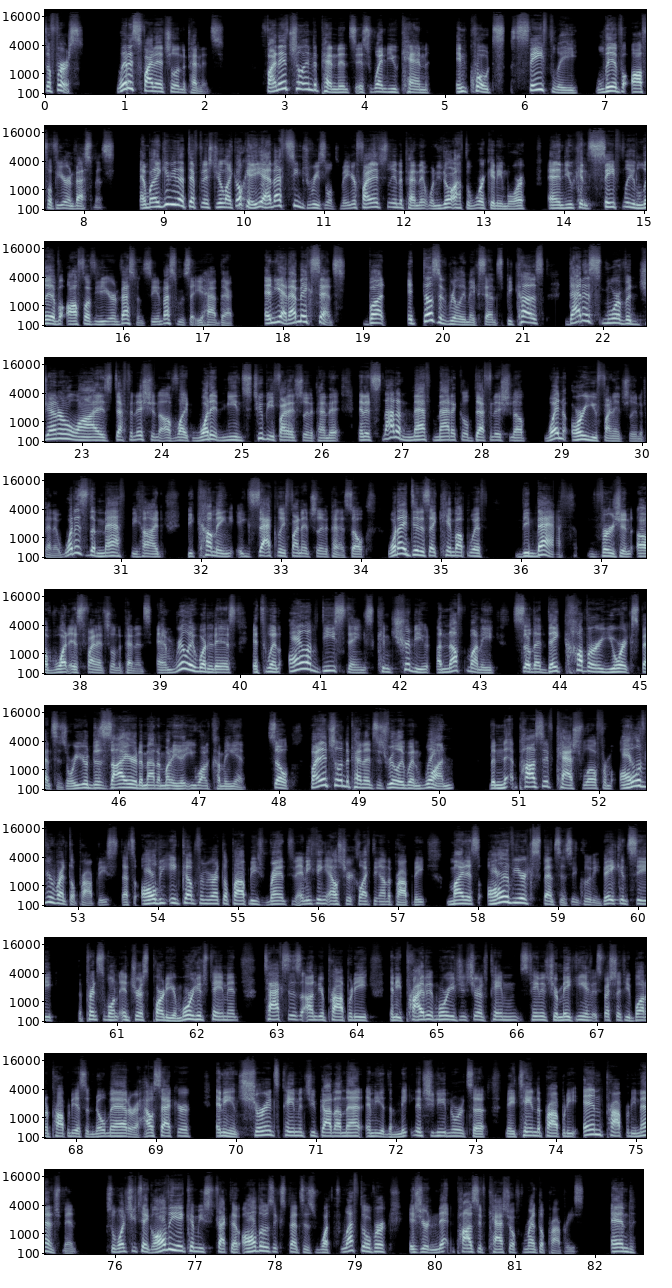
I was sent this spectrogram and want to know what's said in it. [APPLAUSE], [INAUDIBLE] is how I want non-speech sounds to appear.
So, first, what is financial independence? Financial independence is when you can, in quotes, safely live off of your investments. And when I give you that definition, you're like, okay, yeah, that seems reasonable to me. You're financially independent when you don't have to work anymore and you can safely live off of your investments, the investments that you have there. And yeah, that makes sense. But it doesn't really make sense because that is more of a generalized definition of like what it means to be financially independent. And it's not a mathematical definition of when are you financially independent? What is the math behind becoming exactly financially independent? So, what I did is I came up with the math version of what is financial independence. And really, what it is, it's when all of these things contribute enough money so that they cover your expenses or your desired amount of money that you want coming in. So, financial independence is really when one, the net positive cash flow from all of your rental properties. That's all the income from your rental properties, rent, and anything else you're collecting on the property, minus all of your expenses, including vacancy, the principal and interest part of your mortgage payment, taxes on your property, any private mortgage insurance payments, payments you're making, especially if you bought a property as a nomad or a house hacker, any insurance payments you've got on that, any of the maintenance you need in order to maintain the property, and property management. So once you take all the income, you subtract out all those expenses, what's left over is your net positive cash flow from rental properties. And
